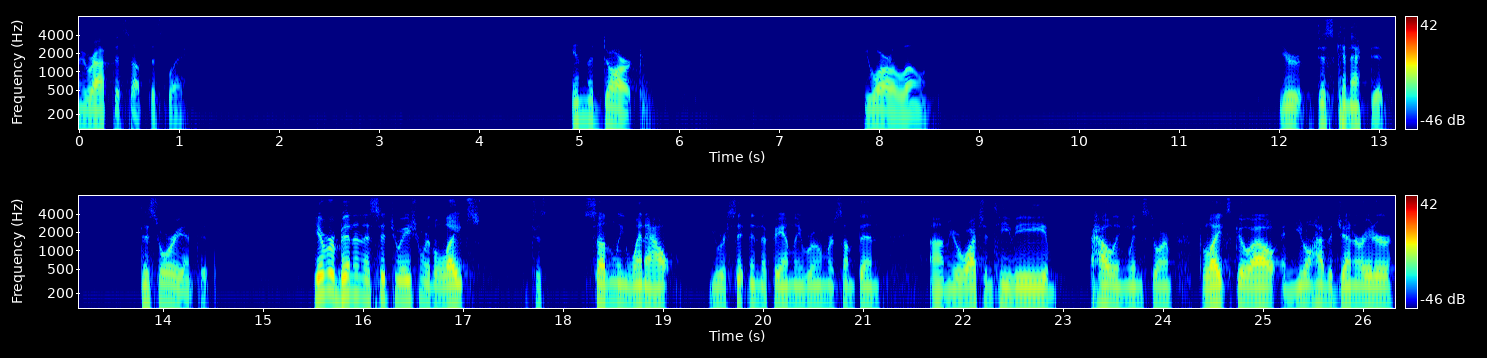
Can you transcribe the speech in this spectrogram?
Let me wrap this up this way. In the dark, you are alone. You're disconnected, disoriented. You ever been in a situation where the lights just suddenly went out? You were sitting in the family room or something. Um, you were watching TV, howling windstorm. The lights go out, and you don't have a generator.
